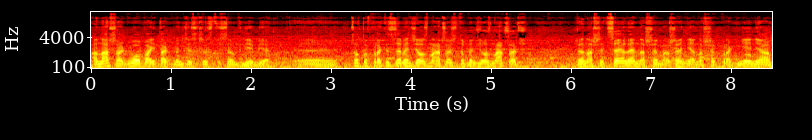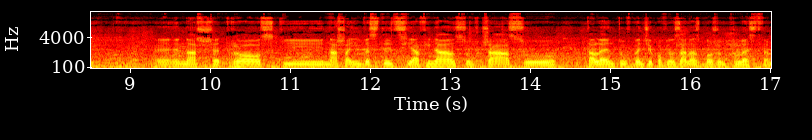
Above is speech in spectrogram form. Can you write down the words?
a nasza głowa i tak będzie z Chrystusem w niebie. Yy, Co to w praktyce będzie oznaczać? To będzie oznaczać, że nasze cele, nasze marzenia, nasze pragnienia, yy, nasze troski, nasza inwestycja finansów, czasu, talentów będzie powiązana z Bożym Królestwem.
